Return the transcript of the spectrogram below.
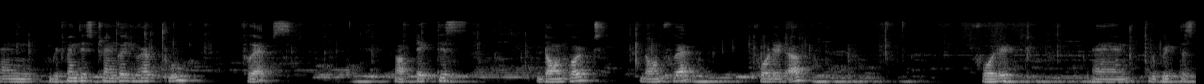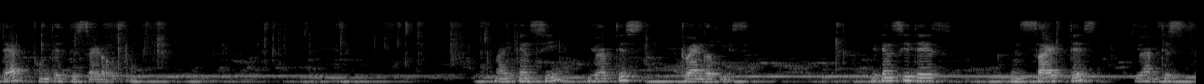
and between this triangle you have two flaps. Now take this downwards down flap fold it up fold it and repeat the step from this, this side also. Now you can see you have this triangle piece. You can see there is inside this you have this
